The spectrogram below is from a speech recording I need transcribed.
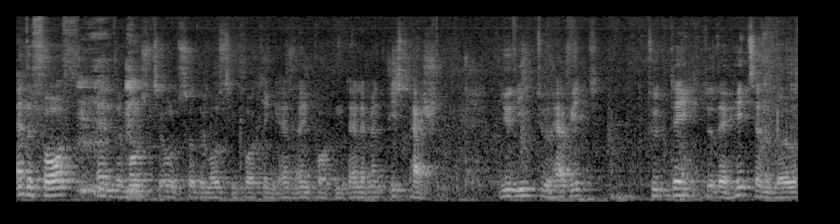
And the fourth, and the most also the most important, important element is passion. You need to have it to take to the hits and lows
